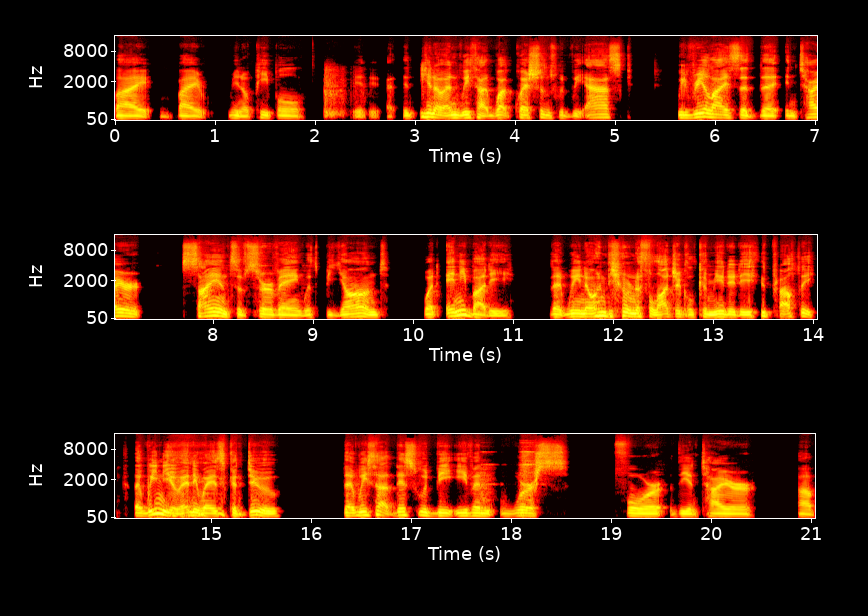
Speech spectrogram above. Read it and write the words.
by by you know people you know, and we thought, what questions would we ask? We realized that the entire science of surveying was beyond what anybody that we know in the ornithological community probably that we knew anyways could do that we thought this would be even worse for the entire uh,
